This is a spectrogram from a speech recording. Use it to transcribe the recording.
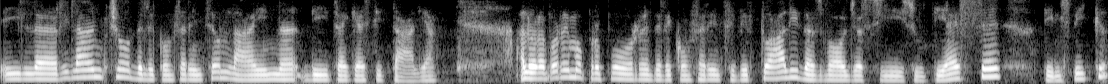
il rilancio delle conferenze online di Zeitgeist Italia. Allora, vorremmo proporre delle conferenze virtuali da svolgersi su TS, TeamSpeak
